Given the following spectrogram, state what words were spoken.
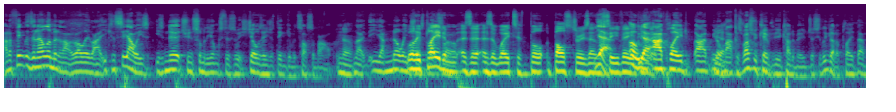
And I think there's an element of that Ollie, like you can see how he's he's nurturing some of the youngsters, which Jose just didn't give a toss about. No. like he had no interest. well, he played him as a as a way to bol- bolster his own yeah. CV. oh yeah? I played. I, you know, Yeah. Marcus Rashford came to the academy. Jesse Lingard, I played them.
